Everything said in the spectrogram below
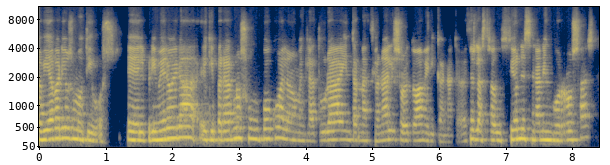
había varios motivos. El primero era equipararnos un poco a la nomenclatura internacional y sobre todo americana, que a veces las traducciones eran engorrosas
